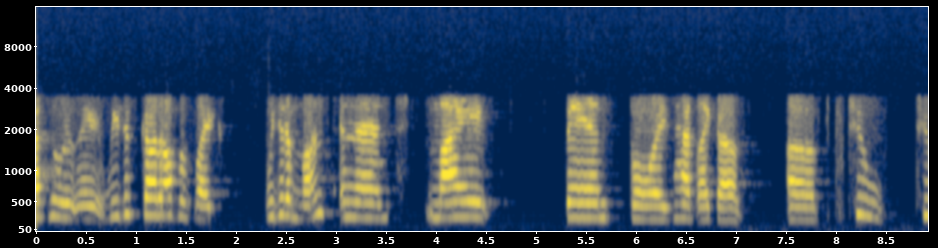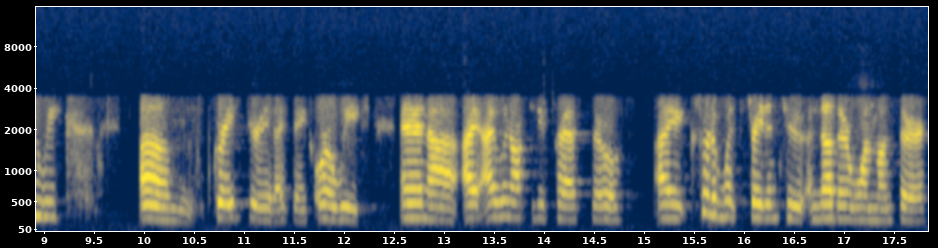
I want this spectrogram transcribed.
absolutely. We just got off of like we did a month, and then my band boys had like a a two two week um, grace period, I think, or a week, and uh, I I went off to do press, so I sort of went straight into another one monther,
